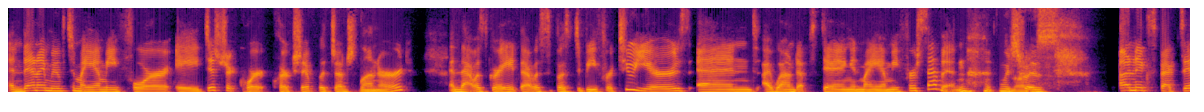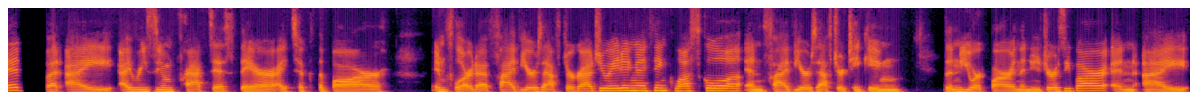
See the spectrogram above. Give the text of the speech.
And then I moved to Miami for a district court clerkship with Judge Lenard. And that was great. That was supposed to be for two years. And I wound up staying in Miami for seven, which Nice. was unexpected. But I, I resumed practice there. I took the bar in Florida five years after graduating, I think, law school, and five years after taking the New York bar and the New Jersey bar. And I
